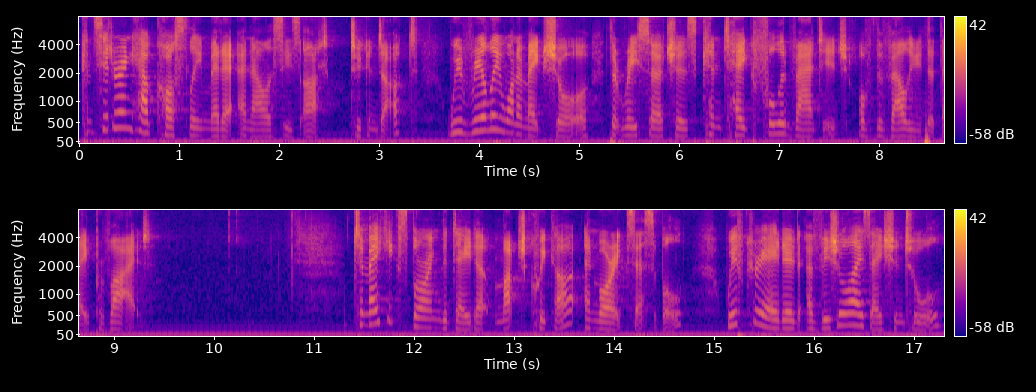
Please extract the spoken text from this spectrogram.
Considering how costly meta-analyses are to conduct, we really want to make sure that researchers can take full advantage of the value that they provide. To make exploring the data much quicker and more accessible, we've created a visualization tool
